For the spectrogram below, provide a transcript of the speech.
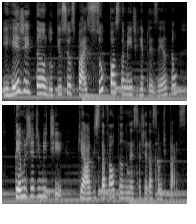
e rejeitando o que os seus pais supostamente representam, temos de admitir que algo está faltando nessa geração de pais.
